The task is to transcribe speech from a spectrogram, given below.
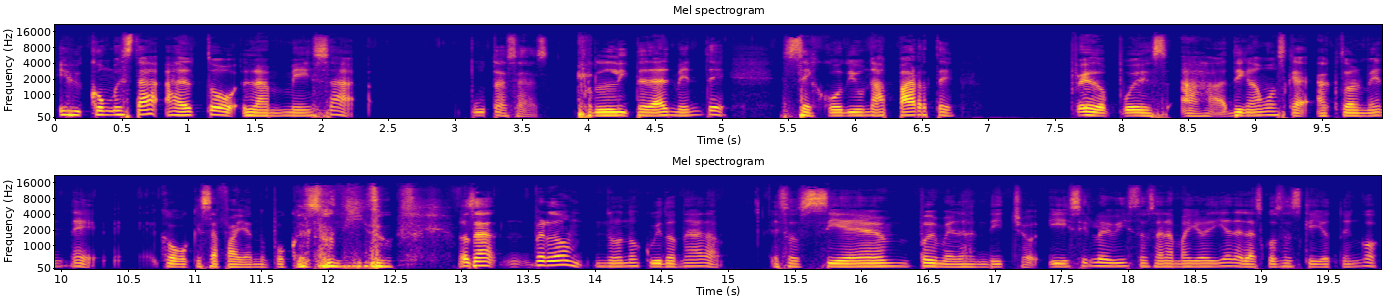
Y como está alto la mesa, puta, o sea, literalmente se jodió una parte. Pero pues, ajá, digamos que actualmente como que está fallando un poco el sonido. O sea, perdón, no, no cuido nada. Eso siempre me lo han dicho. Y sí lo he visto. O sea, la mayoría de las cosas que yo tengo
